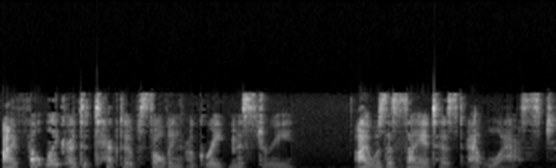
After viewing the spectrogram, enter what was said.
I felt like a detective solving a great mystery. I was a scientist at last.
